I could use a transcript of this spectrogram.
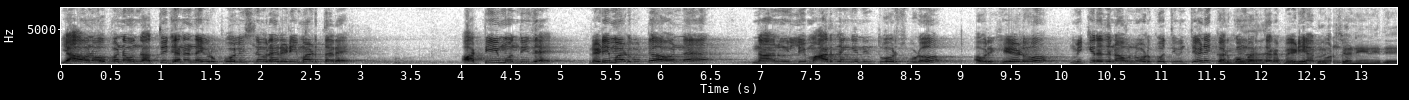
ಯಾವನೋ ಒಬ್ಬನ ಒಂದು ಹತ್ತು ಜನನ ಇವರು ಪೊಲೀಸ್ನವರೇ ರೆಡಿ ಮಾಡ್ತಾರೆ. ಆ ಟೀಮ್ ಒಂದಿದೆ. ರೆಡಿ ಮಾಡಿಬಿಟ್ಟು ಅವನ್ನ, ನಾನು ಇಲ್ಲಿ ಮಾರ್ದಂಗೆ ನೀನು ತೋರಿಸ್ಬಿಡು. ಅವ್ರಿಗೆ ಹೇಳು ಮಿಕ್ಕಿರೋದು ನಾವು ನೋಡ್ಕೋತೀವಿ ಅಂತೇಳಿ ಕರ್ಕೊಂಡ್ ಬರ್ತಾರೆ ಬೇಡಿ ಹಾಕೊಂಡು. ಏನಿದೆ?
